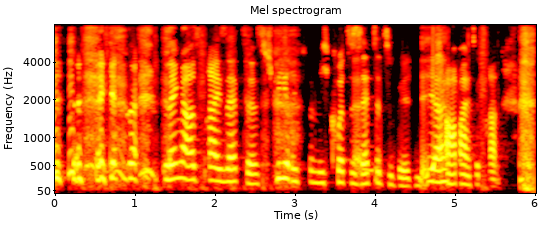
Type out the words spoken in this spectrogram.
Länger als drei Sätze. Es ist schwierig für mich, kurze Sätze zu bilden. Ja. Ich arbeite dran.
